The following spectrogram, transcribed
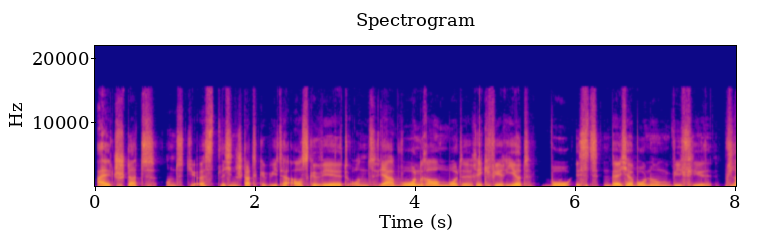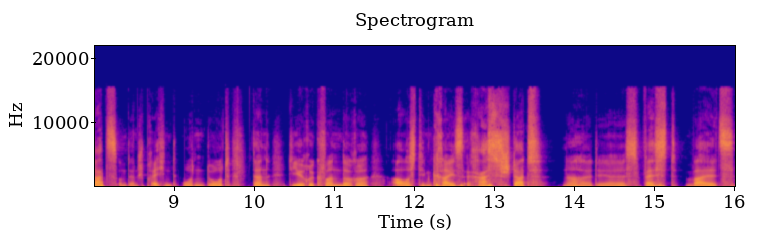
Altstadt und die östlichen Stadtgebiete ausgewählt und ja, Wohnraum wurde requiriert. Wo ist in welcher Wohnung wie viel Platz und entsprechend wurden dort dann die Rückwanderer aus dem Kreis Rastatt nahe des Westwalds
